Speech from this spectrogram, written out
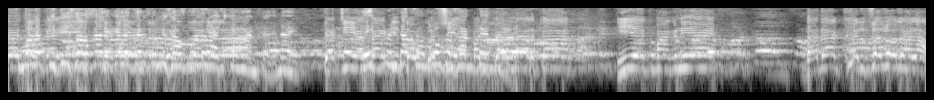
तुम्हाला जे किती काही सहकार्य केलं तरी षडयंत्र तुम्ही रचलं संपूर्ण गेलं, राजकारण आणताय नाही. त्याची एक एसआयटी मिनिटात संपवतो चौकशी आपण सांगते ना. करणार का? ही एक मागणी आहे. दादा खर्च जो झाला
